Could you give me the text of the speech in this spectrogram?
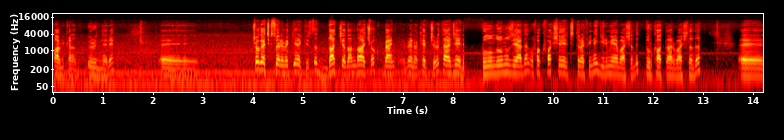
fabrikanın ürünleri. E, çok açık söylemek gerekirse Dacia'dan daha çok ben Renault Capture'ı tercih ederim. Bulunduğumuz yerden ufak ufak şehir içi trafiğine girmeye başladık. Dur kalklar başladı. Ee,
